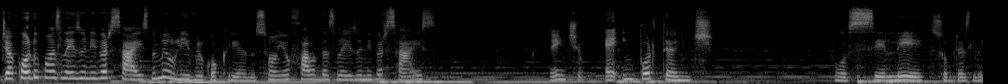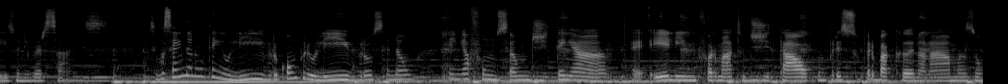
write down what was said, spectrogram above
de acordo com as leis universais. No meu livro Cocriando Sonho, eu falo das leis universais. Gente, é importante você ler sobre as leis universais. Se você ainda não tem o livro, compre o livro. Se não tem a função de tenha é, ele em formato digital com preço super bacana na Amazon.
